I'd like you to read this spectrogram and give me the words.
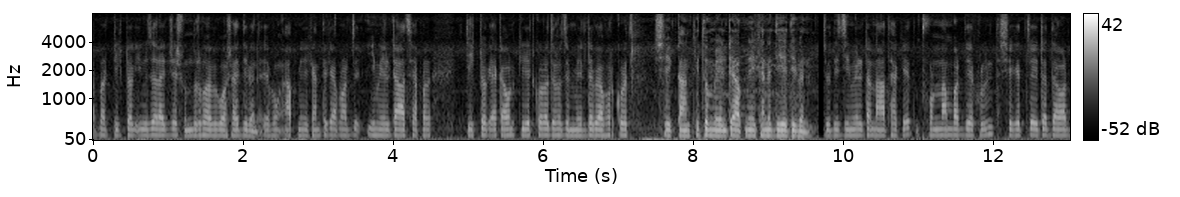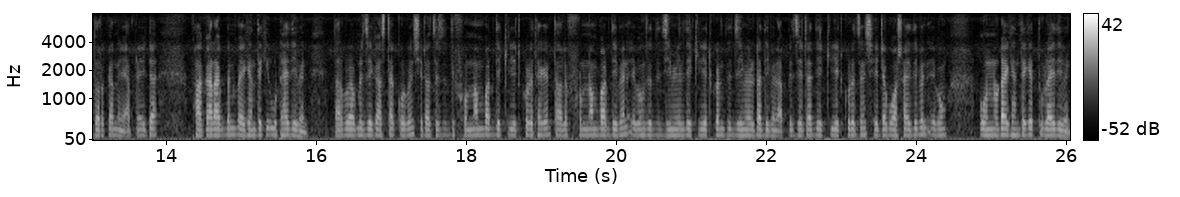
আপনার টিকটক ইউজার আইডিটা সুন্দরভাবে বসায় দিবেন এবং আপনি এখান থেকে আপনার যে ইমেলটা আছে, আপনার টিকটক অ্যাকাউন্ট ক্রিয়েট করার জন্য যে মেলটা ব্যবহার করে সেই কাঙ্ক্ষিত মেলটা আপনি এখানে দিয়ে দিবেন। যদি জিমেলটা না থাকে, ফোন নাম্বার দিয়ে খুলেন, সেক্ষেত্রে এটা দেওয়ার দরকার নেই। আপনি এটা ফাঁকা রাখবেন বা এখান থেকে উঠাই দিবেন। তারপর আপনি যে কাজটা করবেন সেটা হচ্ছে যদি ফোন নাম্বার দিয়ে ক্রিয়েট করে থাকেন, তাহলে ফোন নাম্বার দিবেন এবং যদি জিমেল দিয়ে ক্রিয়েট করেন, তো জিমেলটা দিবেন। আপনি যেটা দিয়ে ক্রিয়েট করেছেন সেটা বসাই দিবেন এবং অন্যটা এখান থেকে তুলাই দিবেন।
